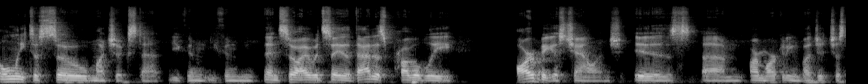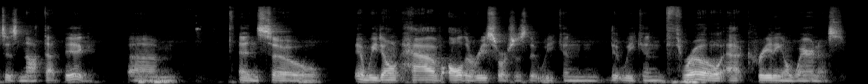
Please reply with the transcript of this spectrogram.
only to so much extent. You can you can and so i would say that that is probably our biggest challenge is um, our marketing budget just is not that big. Um, and so and we don't have all the resources that we can that we can throw at creating awareness.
